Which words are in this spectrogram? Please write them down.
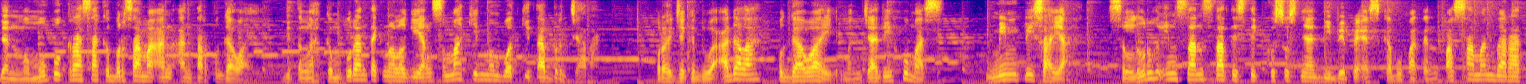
dan memupuk rasa kebersamaan antar pegawai di tengah gempuran teknologi yang semakin membuat kita berjarak. Proyek kedua adalah pegawai menjadi humas. Mimpi saya, seluruh insan statistik khususnya di BPS Kabupaten Pasaman Barat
